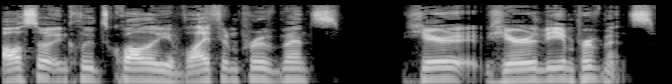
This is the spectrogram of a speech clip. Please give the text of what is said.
also includes quality of life improvements. Here, here are the improvements.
